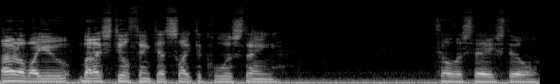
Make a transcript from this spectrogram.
I don't know about you, but I still think that's like the coolest thing till this day still.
